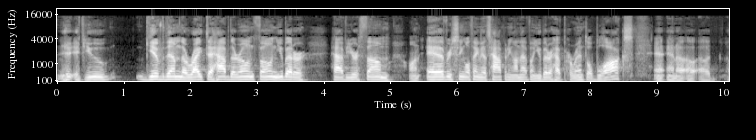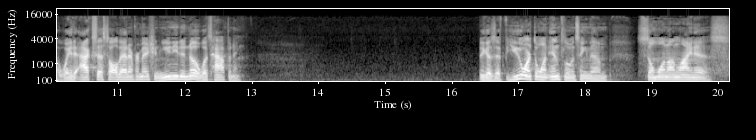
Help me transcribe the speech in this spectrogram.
If you give them the right to have their own phone, you better have your thumb on every single thing that's happening on that phone. You better have parental blocks and, and a, a, a way to access all that information. You need to know what's happening. Because if you aren't the one influencing them, someone online is.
